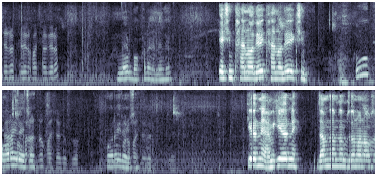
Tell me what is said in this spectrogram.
खसेर प्लेयर खसिसकेर नै भर्खर हानेको थियो एकछिन थाहा नदियो है थाहा नदियो एकछिन ऊ परै रहेछ परै रहेछ के गर्ने हामी के गर्ने जाम जाम जाम जोनमा नआउँछ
